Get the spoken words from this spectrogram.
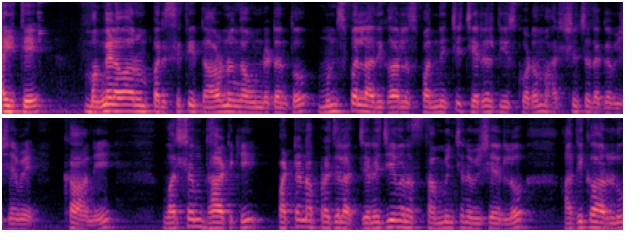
అయితే మంగళవారం పరిస్థితి దారుణంగా ఉండటంతో మున్సిపల్ అధికారులు స్పందించి చర్యలు తీసుకోవడం హర్షించదగ్గ విషయమే. కానీ వర్షం ధాటికి పట్టణ ప్రజల జనజీవన స్తంభించిన విషయంలో అధికారులు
